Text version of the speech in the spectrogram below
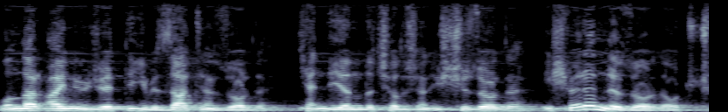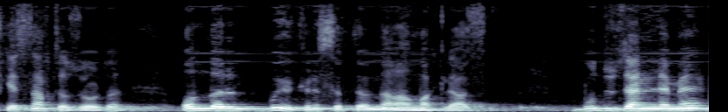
Onlar aynı ücretli gibi zaten zorda. Kendi yanında çalışan işçi zorda, işveren de zorda, o küçük esnaf da zorda. Onların bu yükünü sırtlarından almak lazım. Bu düzenleme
